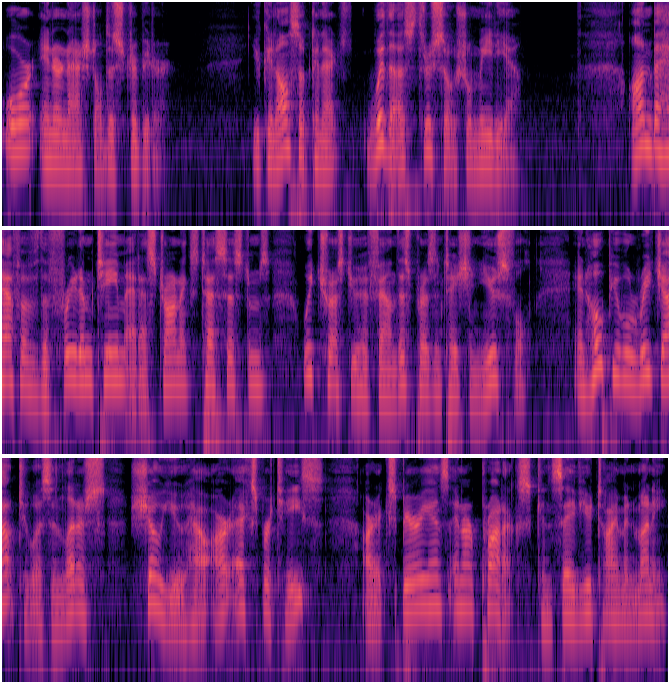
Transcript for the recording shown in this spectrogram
or international distributor. You can also connect with us through social media. On behalf of the Freedom team at Astronics Test Systems, we trust you have found this presentation useful and hope you will reach out to us and let us show you how our expertise, our experience, and our products can save you time and money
